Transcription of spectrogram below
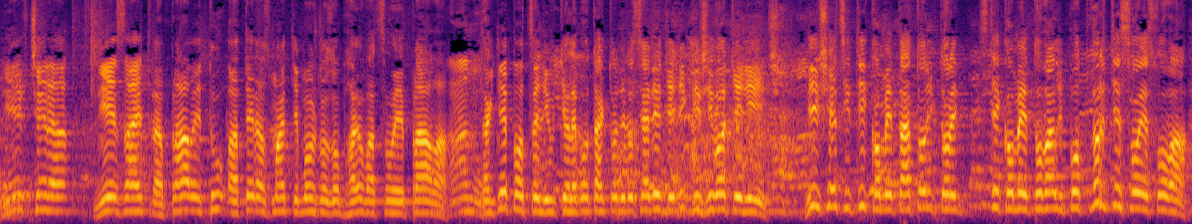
Nie včera, nie zajtra, práve tu a teraz máte možnosť obhajovať svoje práva. Áno. Tak nepodceňujte, lebo takto nedosiahnete nikdy v živote nič. Vy všetci tí komentátori, ktorí ste komentovali, potvrďte svoje slova.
